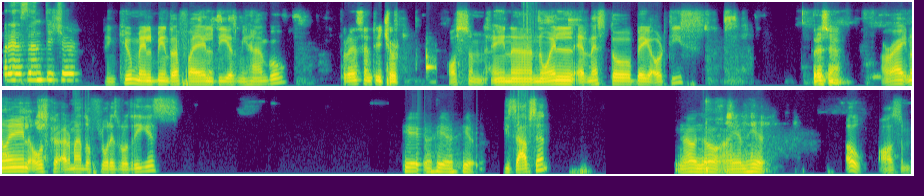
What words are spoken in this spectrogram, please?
Present, teacher. Thank you. Melvin Rafael Díaz Mijango. Present teacher. Awesome. And uh, Noel Ernesto Vega Ortiz. Present. All right, Noel. Oscar Armando Flores Rodríguez. Here, here, here. He's absent. No, no, I am here. Oh, awesome.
